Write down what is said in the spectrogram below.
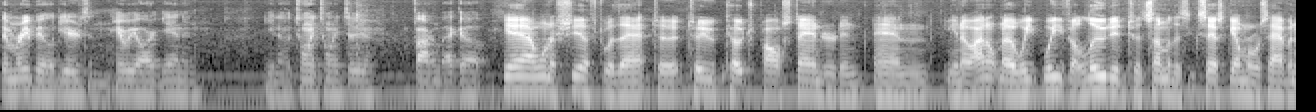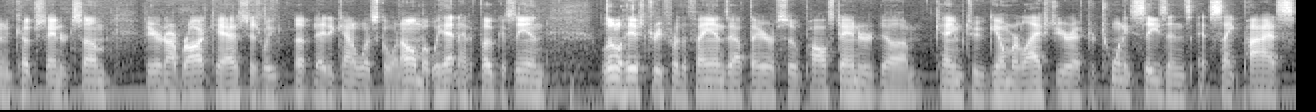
them rebuild years, and here we are again, in you know 2022, firing back up. Yeah, I want to shift with that to, to Coach Paul Standard, and and you know I don't know we we've alluded to some of the success Gilmer was having, and Coach Standard some during our broadcast as we updated kind of what's going on, but we hadn't had to focus in. A little history for the fans out there. So Paul Standard um, came to Gilmer last year after 20 seasons at St. Pius,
